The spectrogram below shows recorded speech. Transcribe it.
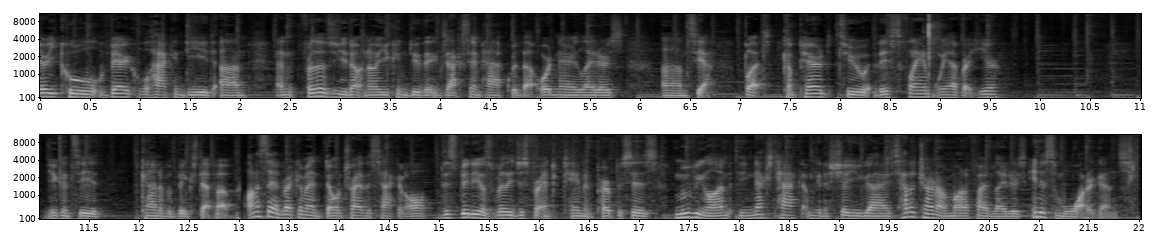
Very cool, very cool hack indeed. Um, and for those of you who don't know, you can do the exact same hack with the ordinary lighters. Um, so yeah, but compared to this flame we have right here, you can see it's kind of a big step up. Honestly, I'd recommend don't try this hack at all. This video is really just for entertainment purposes. Moving on, the next hack I'm gonna show you guys how to turn our modified lighters into some water guns.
